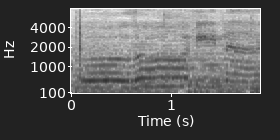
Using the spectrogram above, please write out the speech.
Apollo inai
